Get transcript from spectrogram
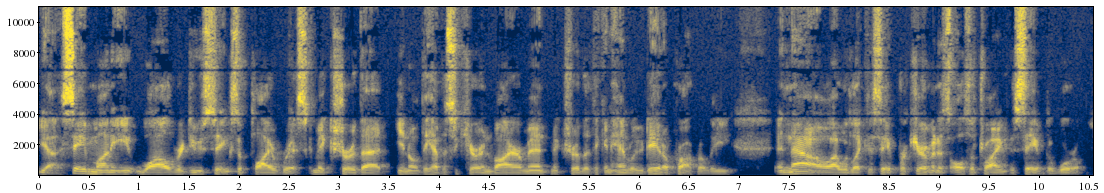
yeah, save money while reducing supply risk. Make sure that, you know, they have a secure environment, make sure that they can handle your data properly. And now I would like to say procurement is also trying to save the world.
